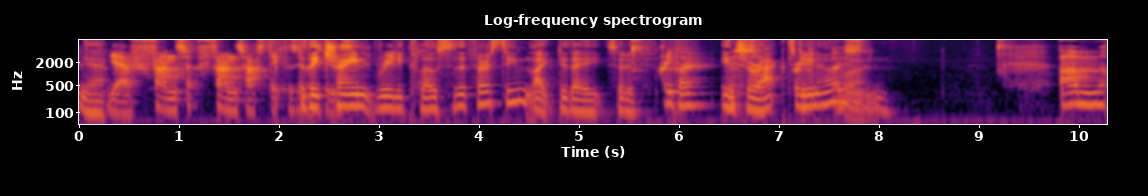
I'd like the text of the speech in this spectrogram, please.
yeah, yeah, fant- fantastic facilities. Do they train really close to the first team? Like, do they sort of pretty close interact? Pretty do you know? Um,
